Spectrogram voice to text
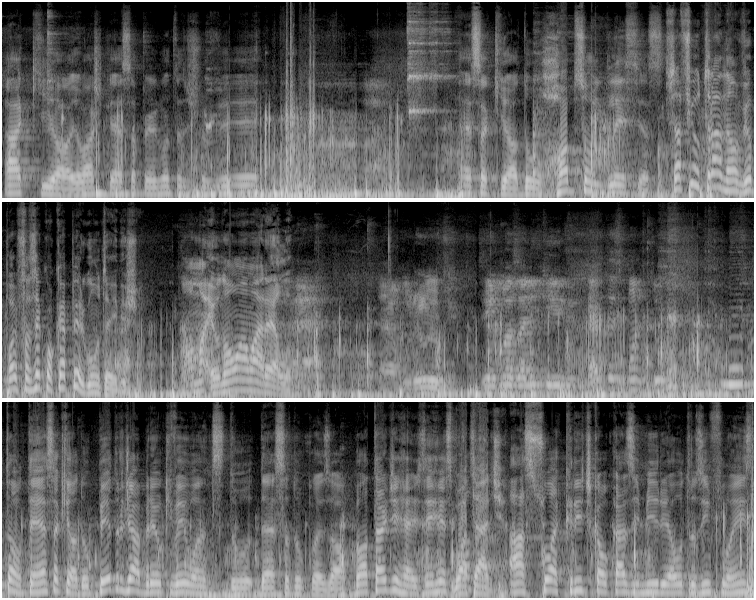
Aqui, ó. Eu acho que é essa pergunta. Deixa eu ver. Essa aqui, ó, do Robson Iglesias. Não precisa filtrar, não, viu? Pode fazer qualquer pergunta aí, bicho. Não ama- Eu não amarelo. É, o Murilo tem umas ali que responde tudo. Então, tem essa aqui, ó, do Pedro de Abreu, que veio antes do, dessa do coisa, ó. Boa tarde, Regis. Em resposta Boa tarde. à sua crítica ao Casimiro e a outros influencers,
